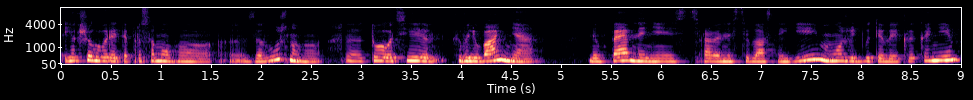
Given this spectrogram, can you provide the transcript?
Якщо говорити про самого е, залужного, е, то оці хвилювання, невпевненість, правильності власних дій можуть бути викликані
